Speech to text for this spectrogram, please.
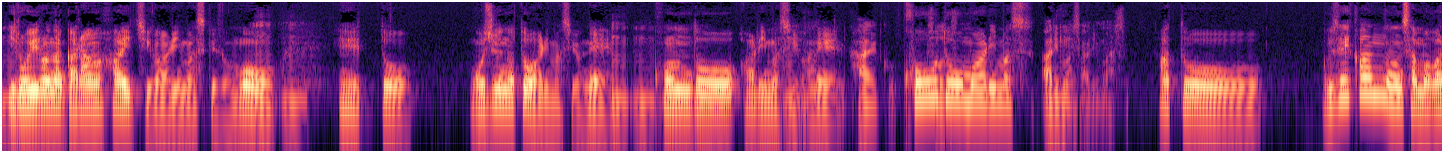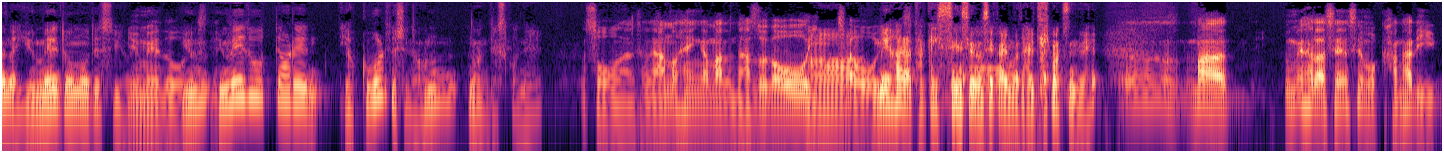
いろいろな伽藍配置がありますけども、うんえーっと、五重の塔ありますよね近堂ありますよね。はい。講堂もありますあります、あります。あと、偶勢観音様があるのは夢殿ですよね。夢堂ですねゆ夢堂ってあれ、役割として何なんですかね？そうなんですよね。あの辺がまだ謎が多いっちゃ多い。梅原武史先生の世界まで入ってきますね。うんまあ、梅原先生もかなり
